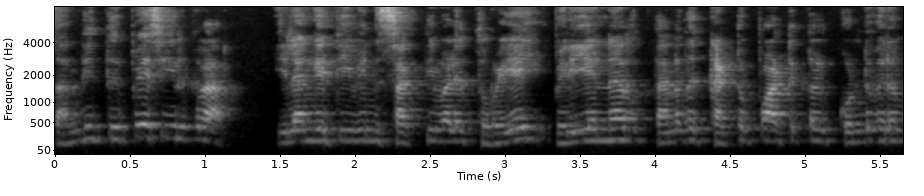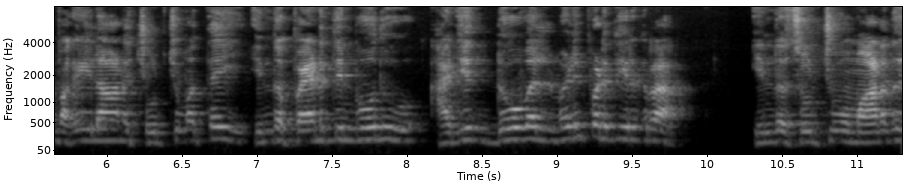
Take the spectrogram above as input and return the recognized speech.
சந்தித்து பேசியிருக்கிறார். இலங்கை தீவின் சக்தி வள துறையை பெரியனர் தனது கட்டுப்பாட்டுக்குள் கொண்டு வரும் வகையிலான சூட்சுமத்தை இந்த பயணத்தின் போது அஜித் டோவல் வெளிப்படுத்தியிருக்கிறார். இந்த சூட்சுமமானது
